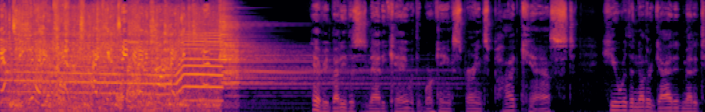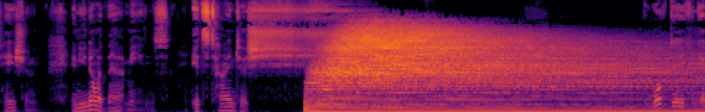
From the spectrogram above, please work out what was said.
can't take it anymore. I can't take it anymore. Hey everybody, this is Matty K with the Working Experience Podcast, here with another guided meditation. And you know what that means. It's time to shh. Workday can get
